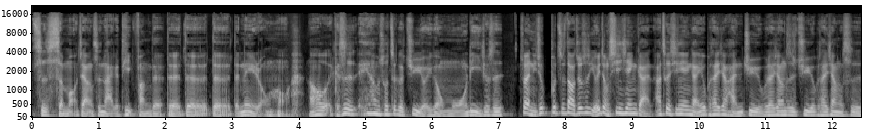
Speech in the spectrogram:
是什么？这样是哪个地方的的的的的内容？哈，然后可是哎，他们说这个剧有一种魔力，就是。虽然你就不知道，就是有一种新鲜感啊，这个新鲜感又不太像韩剧，不太像日剧，又不太像是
